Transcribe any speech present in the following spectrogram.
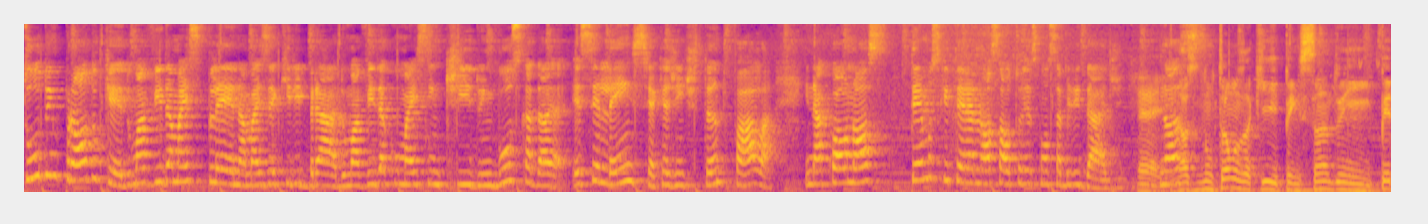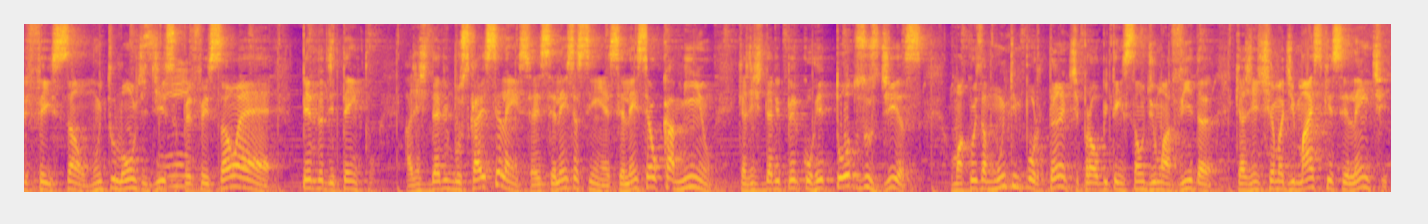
Tudo em prol do quê? De uma vida mais plena, mais equilibrada, uma vida com mais sentido, em busca da excelência que a gente tanto fala e na qual nós temos que ter a nossa autorresponsabilidade. É, nós... nós não estamos aqui pensando em perfeição, muito longe Sim. disso. Perfeição é perda de tempo. A gente deve buscar excelência. Excelência, sim, excelência é o caminho que a gente deve percorrer todos os dias. Uma coisa muito importante para a obtenção de uma vida que a gente chama de mais que excelente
